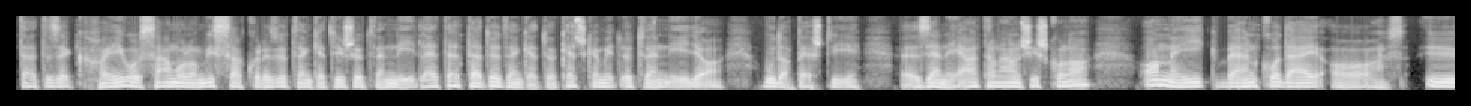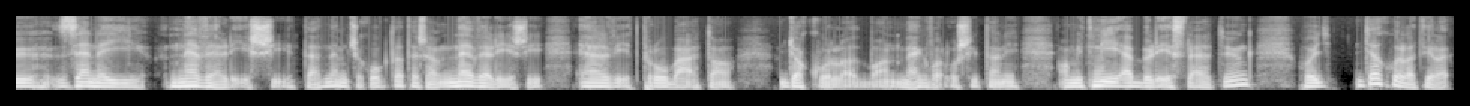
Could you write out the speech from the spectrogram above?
tehát ezek, ha jól számolom vissza, akkor ez 52 és 54 lehetett, tehát 52 a Kecskemét, 54 a Budapesti Zenei Általános Iskola, amelyikben Kodály az ő zenei nevelési, tehát nem csak oktatás, hanem nevelési elvét próbálta gyakorlatban megvalósítani. Amit mi ebből észleltünk, hogy gyakorlatilag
